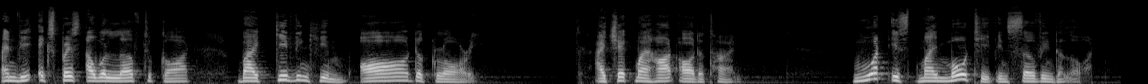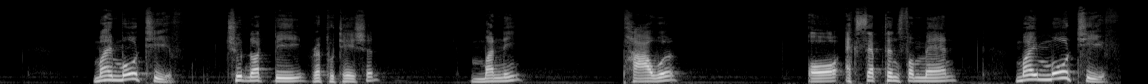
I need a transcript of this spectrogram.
And we express our love to God by giving Him all the glory. I check my heart all the time. What is my motive in serving the Lord? My motive should not be reputation, money, power, or acceptance from man. My motive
